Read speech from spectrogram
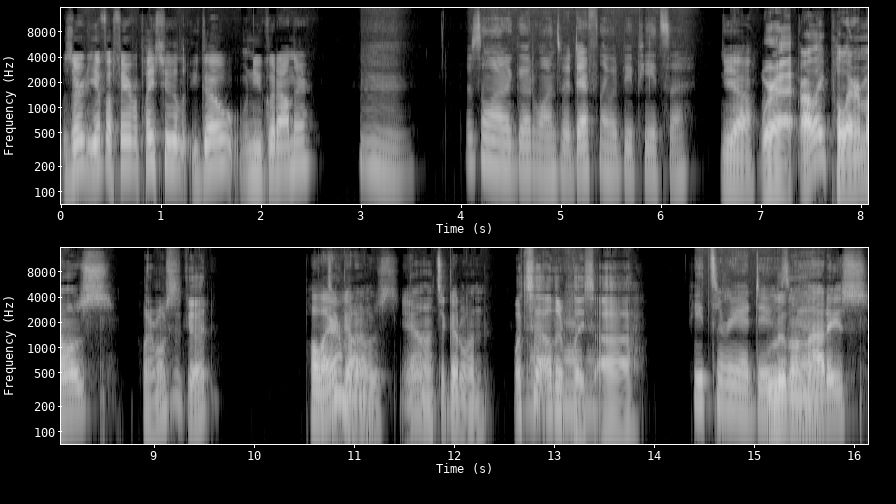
Was there? Do you have a favorite place you you go when you go down there? Hmm. There's a lot of good ones, but definitely would be pizza. Yeah, We're at I like Palermo's. Palermo's is good. That's a good one. Palermo's. Yeah, that's a good one. What's Yeah, the other I place? Uh, Pizzeria Dude's Lou good.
